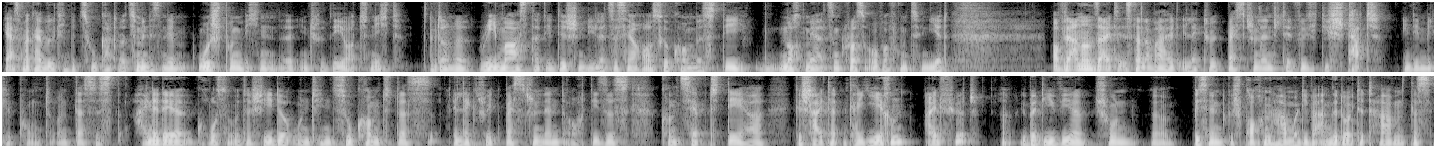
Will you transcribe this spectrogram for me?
erstmal keinen wirklichen Bezug hat, oder zumindest in dem ursprünglichen äh, Into the Odd nicht. Es gibt auch eine Remastered Edition, die letztes Jahr rausgekommen ist, die noch mehr als ein Crossover funktioniert. Auf der anderen Seite ist dann aber halt Electric Bastion entsteht wirklich die Stadt in den Mittelpunkt. Und das ist einer der großen Unterschiede. Und hinzu kommt, dass Electric Bastion auch dieses Konzept der gescheiterten Karrieren einführt über die wir schon äh, bisschen gesprochen haben und die wir angedeutet haben, dass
